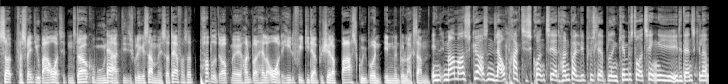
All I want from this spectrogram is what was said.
så forsvandt de jo bare over til den større kommune, ja. de skulle lægge sammen med. Så derfor så poppede det op med håndboldhaller over det hele, fordi de der budgetter bare skulle i bund, inden man blev lagt sammen. En meget, meget skør, sådan lavpraktisk grund til, at håndbold lige pludselig er blevet en kæmpe stor ting i, i det danske land.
